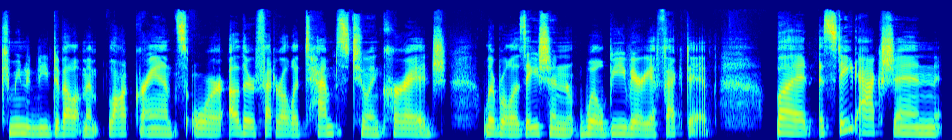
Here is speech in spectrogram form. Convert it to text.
community development block grants or other federal attempts to encourage liberalization will be very effective. But a state action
